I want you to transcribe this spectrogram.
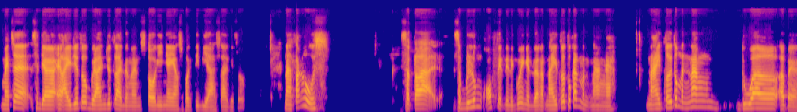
matchnya sejak LIJ tuh berlanjut lah dengan storynya yang seperti biasa gitu. Nah terus setelah sebelum COVID ini gue inget banget. Nah itu tuh kan menang ya. Nah itu itu menang dual apa ya?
